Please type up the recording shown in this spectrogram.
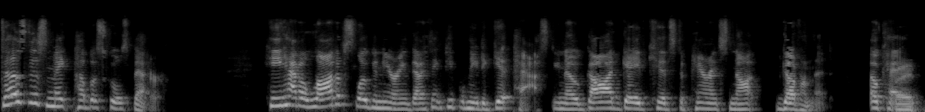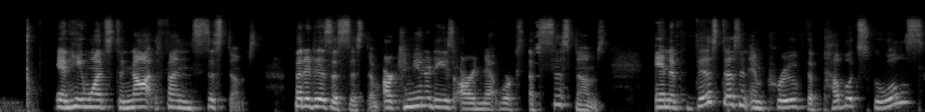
does this make public schools better? He had a lot of sloganeering that I think people need to get past. You know, God gave kids to parents, not government. Okay. Right. And he wants to not fund systems, but it is a system. Our communities are networks of systems. And if this doesn't improve the public schools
